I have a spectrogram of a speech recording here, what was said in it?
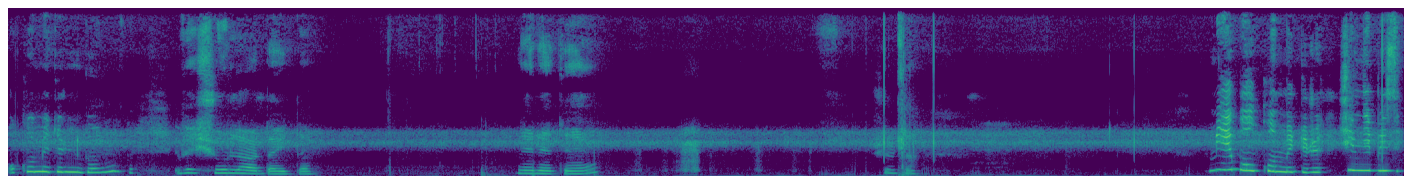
Okul müdürünü gördünüz mü? Evet şuralardaydı. Nerede? Şurada. Merhaba okul müdürü. Şimdi biz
